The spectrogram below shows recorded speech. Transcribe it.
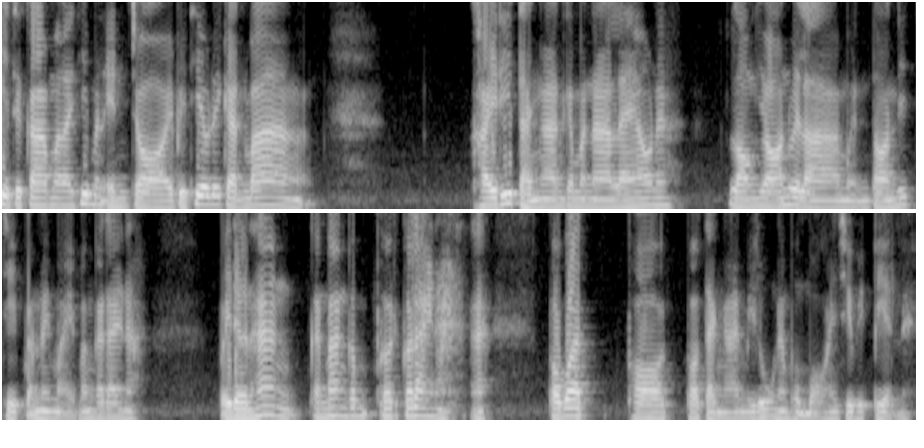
กิจกรรมอะไรที่มันเอนจอยไปเที่ยวด้วยกันบ้าง ใครที่แต่งงานกันมานานแล้วนะ ลองย้อนเวลาเหมือนตอนที่จีบกันใหม่ๆ บ้างก็ได้นะ ไปเดินห้างกันบ้างก็กก็ได้นะอะเพราะว่าพอพอแต่งงานมีลูกนะผมบอกให้ชีวิตเปลี่ยนเลย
